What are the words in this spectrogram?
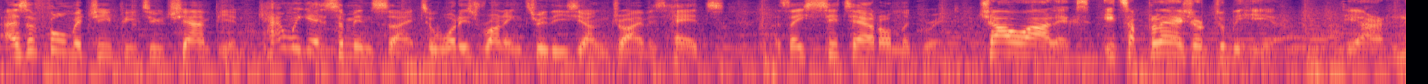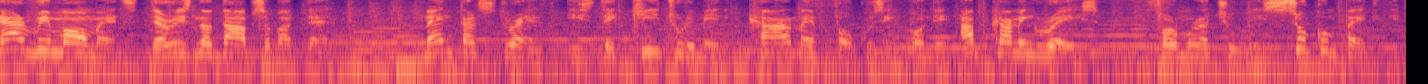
as a former GP2 champion, can we get some insight to what is running through these young drivers' heads as they sit out on the grid? Ciao Alex, it's a pleasure to be here. There are nervy moments, there is no doubts about that. Mental strength is the key to remain calm and focusing on the upcoming race. Formula 2 is so competitive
